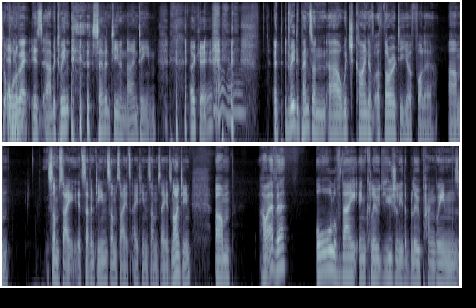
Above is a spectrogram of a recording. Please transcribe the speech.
To all Anyway- of it is uh, between 17 and 19. Okay. Oh, well. It, it really depends on uh, which kind of authority you follow. Um, some say it's 17, some say it's 18, some say it's 19. Um, however, all of they include usually the blue penguins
